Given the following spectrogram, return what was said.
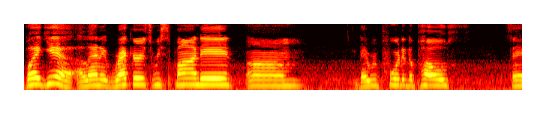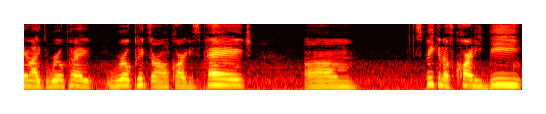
But yeah, Atlantic Records responded. Um, they reported a post saying like the real real pics are on Cardi's page. Um, speaking of Cardi B,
